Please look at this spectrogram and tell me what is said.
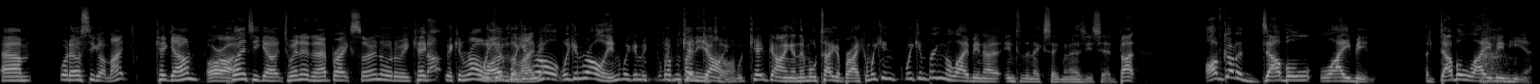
Um, what else you got, mate? Keep going. All right. Plenty go. Do we need an ad break soon, or do we keep? No, we can roll we over can, the we can roll. We can roll in. We can. We, We've can keep going. We keep going, and then we'll take a break, and we can we can bring the lay bin uh, into the next segment, as you said. But I've got a double lay bin, a double lay bin here.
